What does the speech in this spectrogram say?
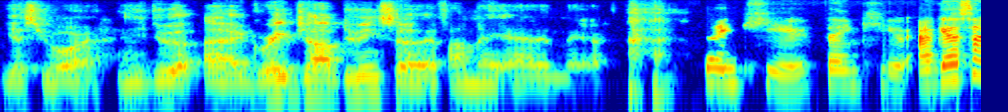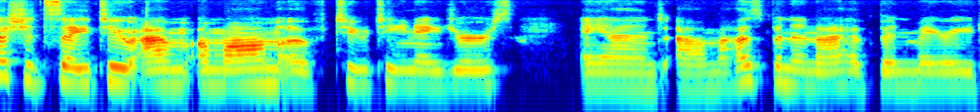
Yes, you are. And you do a, great job doing so, if I may add in there. thank you. Thank you. I guess I should say, too, I'm a mom of two teenagers, and uh, my husband and I have been married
